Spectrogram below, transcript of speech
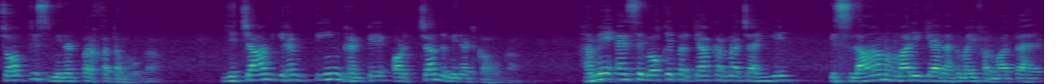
चौंतीस मिनट पर ख़त्म होगा। ये चाँद ग्रहण तीन घंटे और चंद मिनट का होगा। हमें ऐसे मौके पर क्या करना चाहिए? इस्लाम हमारी क्या रहनुमाई फरमाता है?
